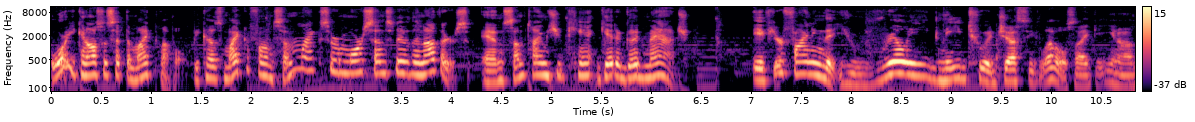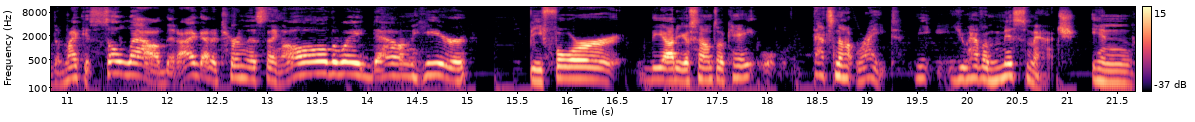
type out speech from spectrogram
or you can also set the mic level, because microphones, some mics are more sensitive than others, and sometimes you can't get a good match. If you're finding that you really need to adjust these levels, like, you know, the mic is so loud that I got to turn this thing all the way down here before the audio sounds okay, that's not right. You have a mismatch in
